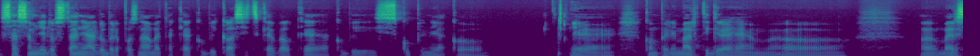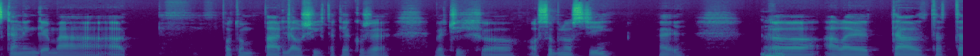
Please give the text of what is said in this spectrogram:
sa sem nedostane a dobre poznáme také akoby klasické veľké akoby skupiny ako je company Marty Graham, uh, uh, Merskaningem a, a potom pár ďalších tak akože väčších uh, osobností, hej. Mm. Uh, ale tá, tá, tá,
